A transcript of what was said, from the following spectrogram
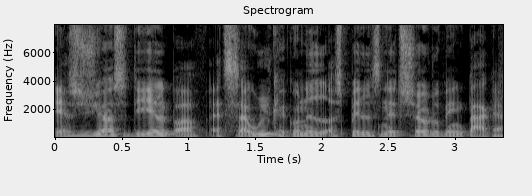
Jeg synes jo også, at det hjælper, at Saul kan gå ned og spille sådan et pseudo wingback. Ja.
